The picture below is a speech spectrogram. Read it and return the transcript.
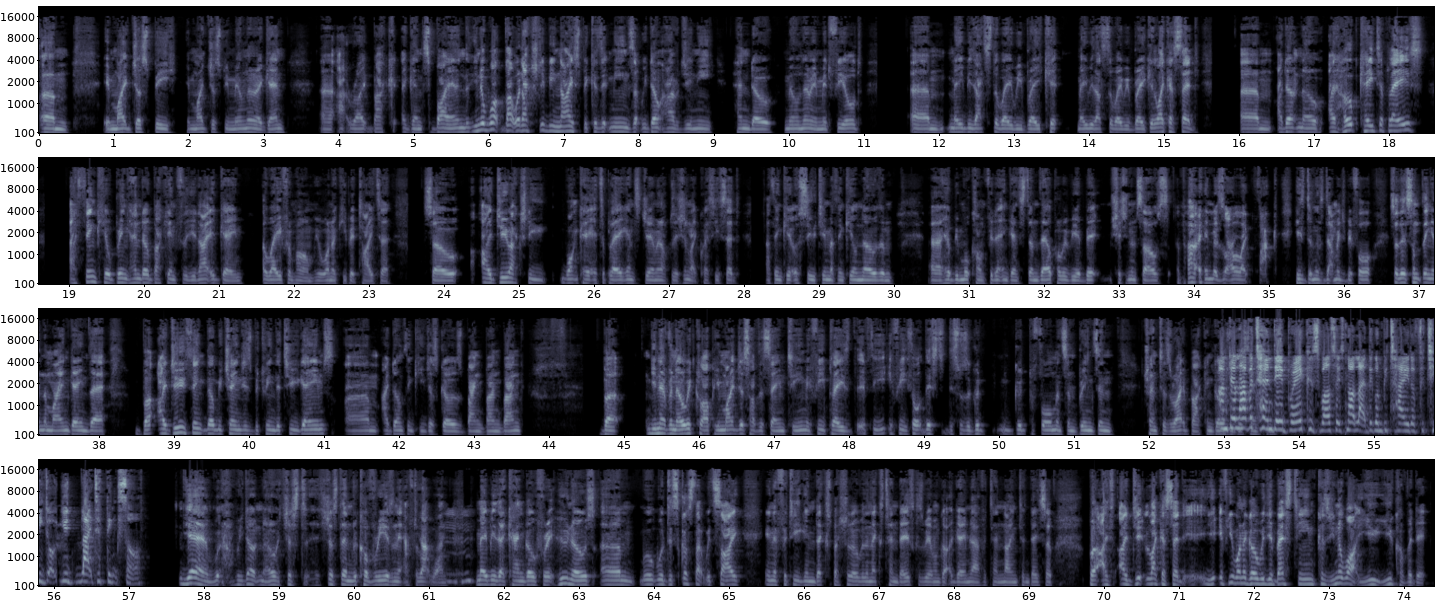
um, it might just be it might just be Milner again uh, at right back against Bayern. And you know what? That would actually be nice because it means that we don't have Gini, Hendo, Milner in midfield. Um, maybe that's the way we break it. Maybe that's the way we break it. Like I said, um, I don't know. I hope Keita plays. I think he'll bring Hendo back in for the United game away from home. He'll want to keep it tighter. So I do actually want Keita to play against German opposition, like Kwesi said. I think it'll suit him. I think he'll know them. Uh, he'll be more confident against them. They'll probably be a bit shitting themselves about him as well. Like, fuck, he's done us damage before. So there's something in the mind game there. But I do think there'll be changes between the two games. Um, I don't think he just goes bang, bang, bang. But you never know with Klopp. He might just have the same team if he plays. If he if he thought this this was a good good performance and brings in Trent as right back and goes. and they'll the have a same 10 day break as well, so it's not like they're going to be tired or fatigued. You'd like to think so. Yeah, we don't know. It's just it's just then recovery, isn't it? After that one, Mm-hmm. maybe they can go for it. Who knows? Um, we'll we'll discuss that with Sai in a fatigue index special over the next ten days because we haven't got a game now for 10, 9, 10 days. So, but I I do like I said, if you want to go with your best team, because you know what, you you covered it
